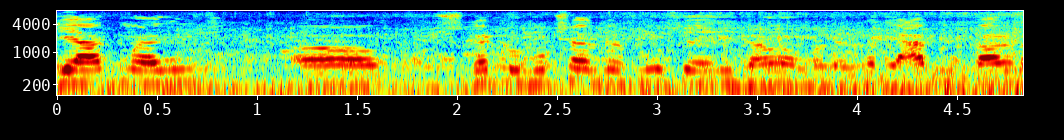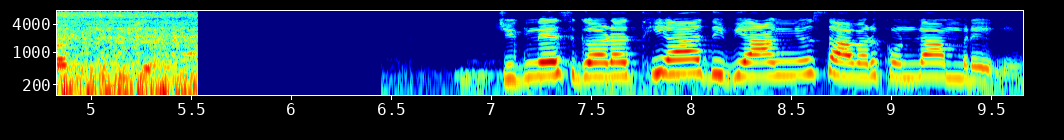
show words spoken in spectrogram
જે આગમાં હજી કેટલું નુકસાન છે શું છે એની જાણવા મળેલ નથી. આગનું કારણ હતું છે? જિગ્નેશ ગળથિયા દિવ્યાંગ ન્યૂઝ સાવરકુંડલા અમરેલી.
